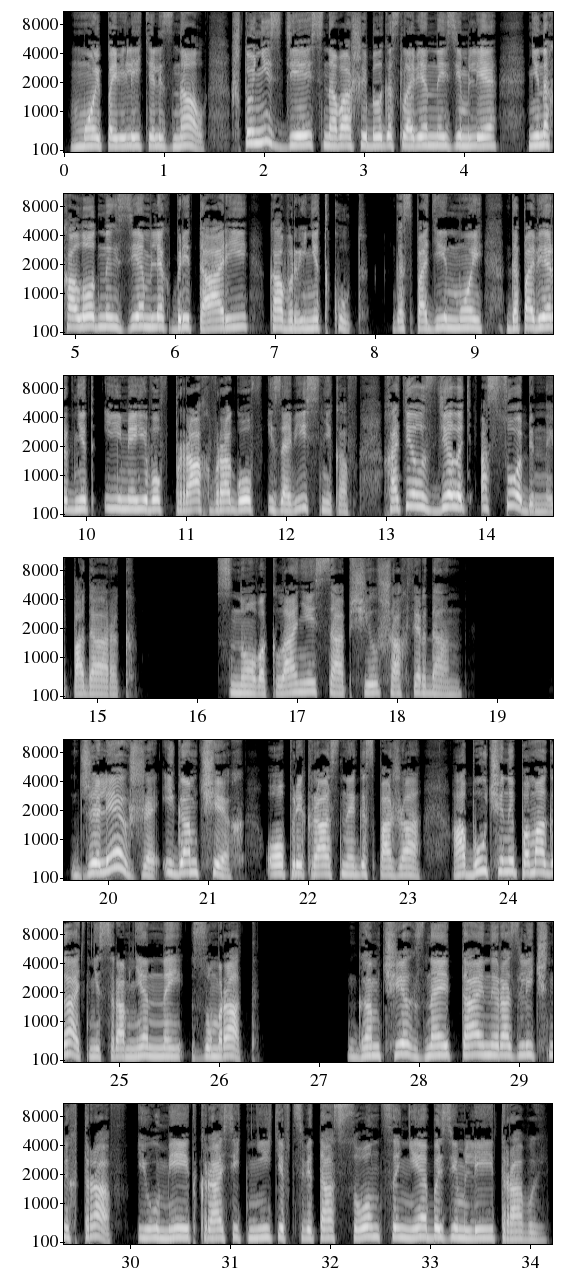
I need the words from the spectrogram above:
Мой повелитель знал, что ни здесь, на вашей благословенной земле, ни на холодных землях Бритарии ковры не ткут. Господин мой, да повергнет имя его в прах врагов и завистников, хотел сделать особенный подарок. Снова кланяясь, сообщил Шахфердан. Джелех же и Гамчех, о прекрасная госпожа, обучены помогать несравненной Зумрад. Гамчех знает тайны различных трав и умеет красить нити в цвета солнца, неба, земли и травы.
